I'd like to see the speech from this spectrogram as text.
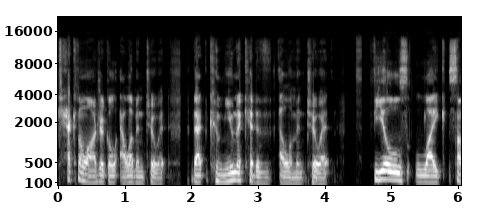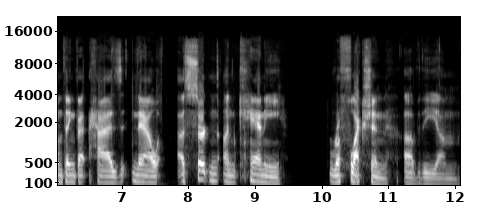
technological element to it, that communicative element to it, feels like something that has now a certain uncanny reflection of the um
